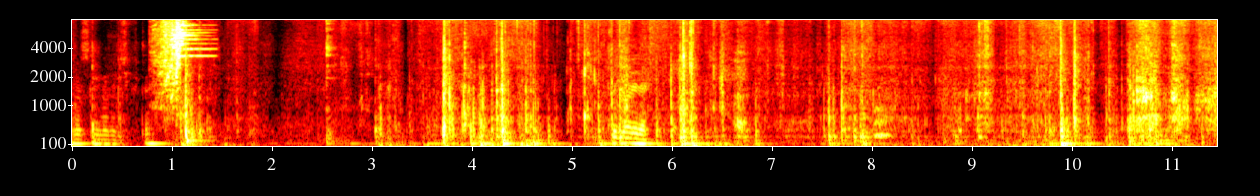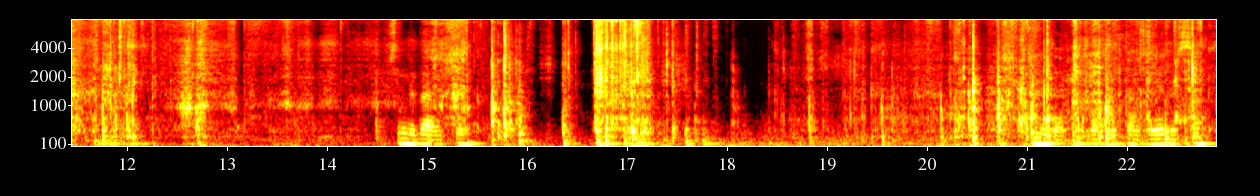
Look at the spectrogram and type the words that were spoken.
Burasında da çıktı. Kutu böyle. Şimdi daha bir şey yok. Şimdi de ayırırsak.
